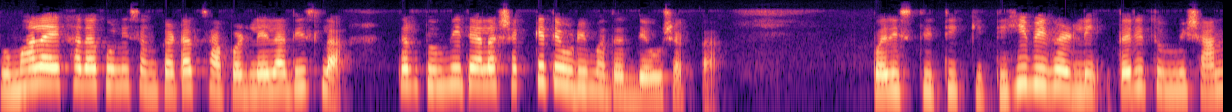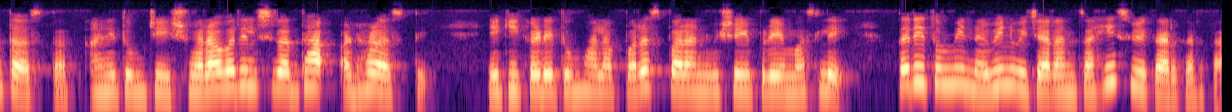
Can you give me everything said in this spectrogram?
तुम्हाला एखादा कोणी संकटात सापडलेला दिसला तर तुम्ही त्याला शक्य तेवढी मदत देऊ शकता. परिस्थिती कितीही बिघडली तरी तुम्ही शांत असतात आणि तुमची ईश्वरावरील श्रद्धा अढळ असते. एकीकडे तुम्हाला परस्परांविषयी प्रेम असले तरी तुम्ही नवीन विचारांचाही स्वीकार करता.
